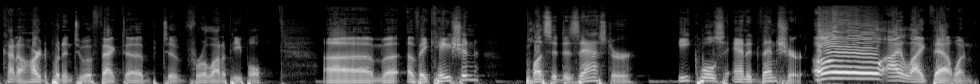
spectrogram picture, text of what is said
kind of hard to put into effect uh, to, for a lot of people. Um, a vacation plus a disaster equals an adventure. Oh, I like that one.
